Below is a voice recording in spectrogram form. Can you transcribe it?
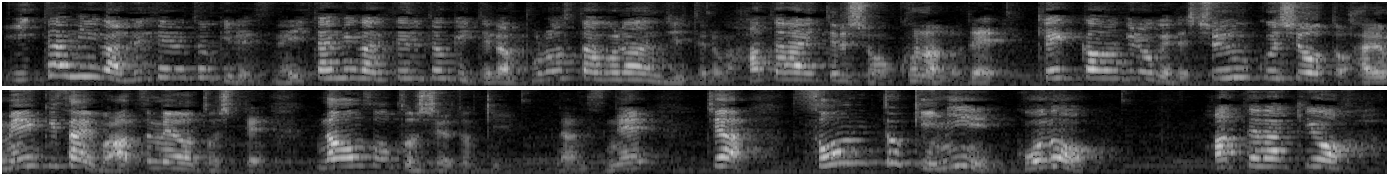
痛みが出てる時ですね。痛みが出てる時っていうのはプロスタグランジンっていうのが働いてる証拠なので、血管を広げて修復しようと、早免疫細胞を集めようとして治そうとしてる時なんですね。じゃあ、その時にこの働きを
